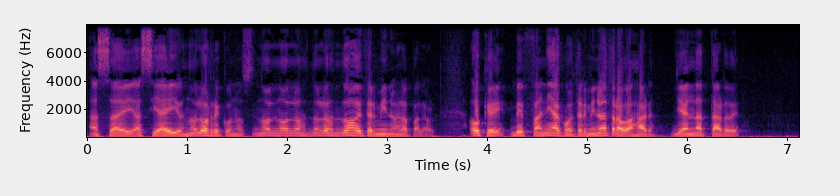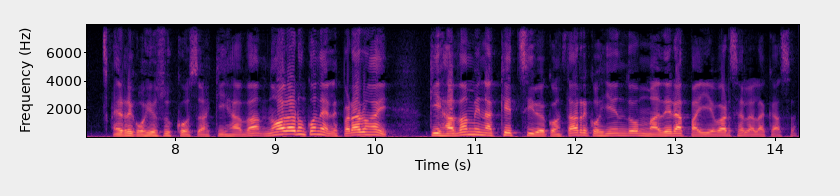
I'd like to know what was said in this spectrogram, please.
hacia, hacia, ellos, no los reconoce, no, no, no, no, no determinó la palabra. Ok, Befania, cuando terminó de trabajar, ya en la tarde, él recogió sus cosas. no hablaron con él, esperaron ahí. Kijabam en cuando estaba recogiendo madera para llevársela a la casa.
